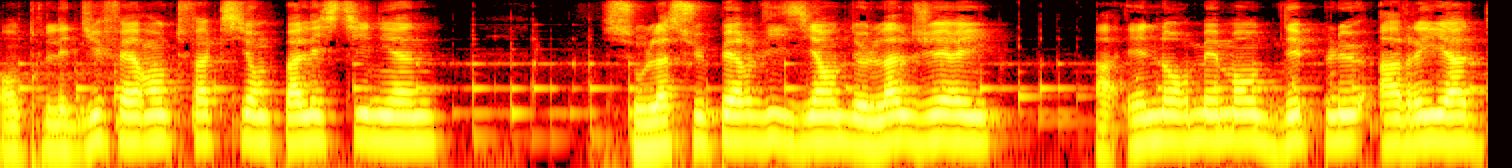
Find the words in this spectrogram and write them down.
entre les différentes factions palestiniennes. Sous la supervision de l'Algérie a énormément déplu à Riyad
